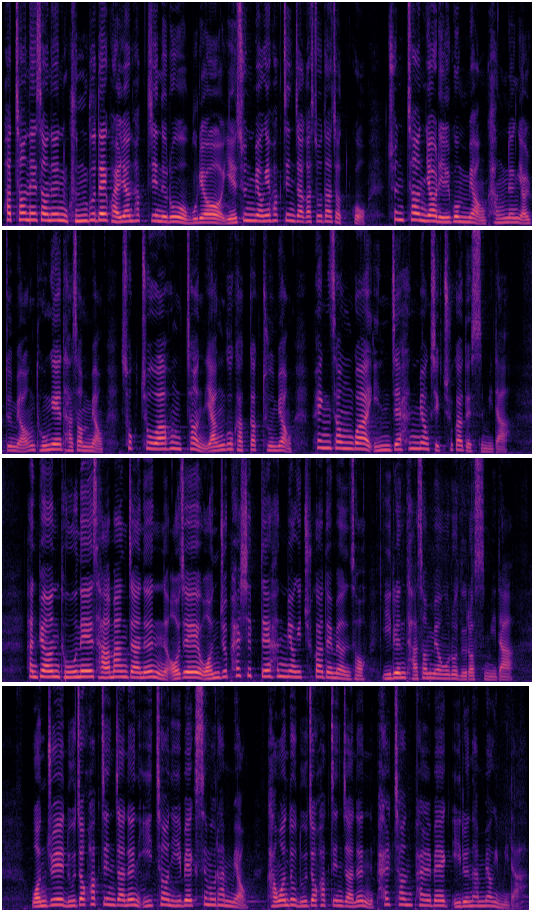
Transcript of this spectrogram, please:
화천에서는 군부대 관련 확진으로 무려 60명의 확진자가 쏟아졌고 춘천 17명, 강릉 12명, 동해 5명, 속초와 홍천, 양구 각각 2명, 횡성과 인제 1명씩 추가됐습니다. 한편 도내 사망자는 어제 원주 80대 1명이 추가되면서 75명으로 늘었습니다. 원주의 누적 확진자는 2,221명, 강원도 누적 확진자는 8,871명입니다.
